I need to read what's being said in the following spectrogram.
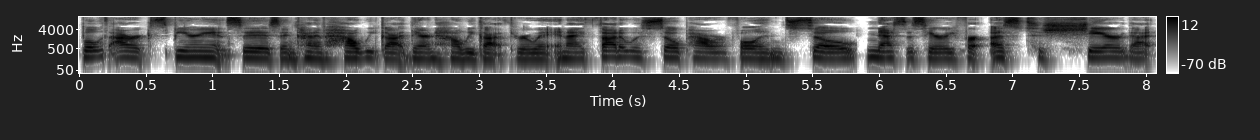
both our experiences and kind of how we got there and how we got through it. And I thought it was so powerful and so necessary for us to share that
